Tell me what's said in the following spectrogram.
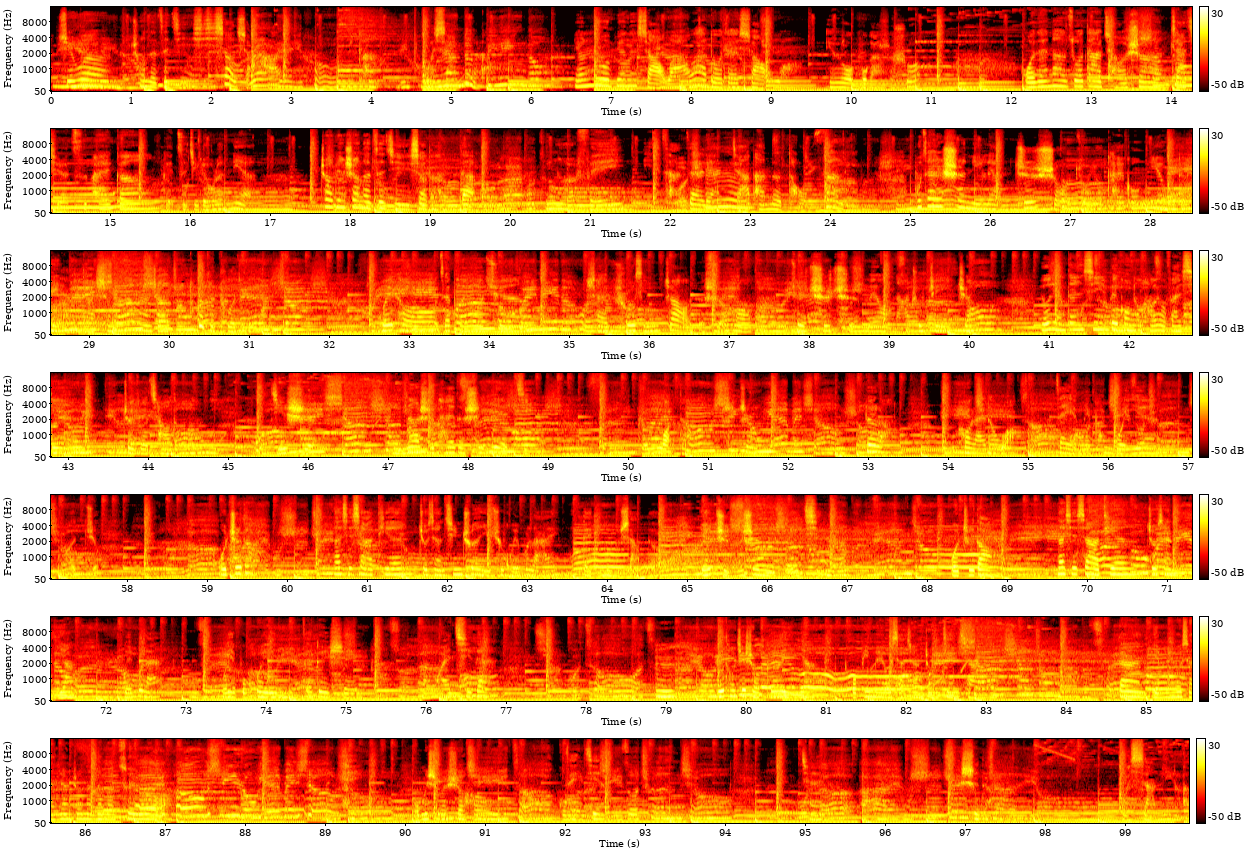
询问冲着自己嘻嘻笑的小孩。你看，我想你了。连路边的小娃娃都在笑我，因为我不敢说。我在那座大桥上架起了自拍杆，给自己留了念。照片上的自己笑得很淡，婴儿肥隐藏在两颊旁的头发里，不再是你两只手左右开弓捏我的脸，大声嚷嚷着“兔子兔子”的样子。回头在朋友圈晒出行照的时候，却迟迟没有拿出这一张。有点担心被共同好友发现这座桥的猫腻，即使你那时拍的是夜景，而我的是正面。对了，后来的我再也没碰过烟和酒。我知道那些夏天就像青春一去回不来，代替梦想的也只能是勉为其难。我知道。那些夏天就像你一样回不来，我也不会再对谁满怀期待。嗯，如同这首歌一样，我并没有想象中坚强，但也没有想象中的那么脆弱。嘿，我们什么时候再见，亲爱的？是的，我想你。了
